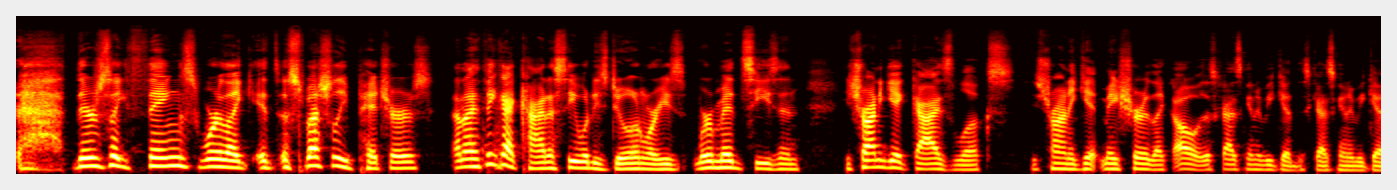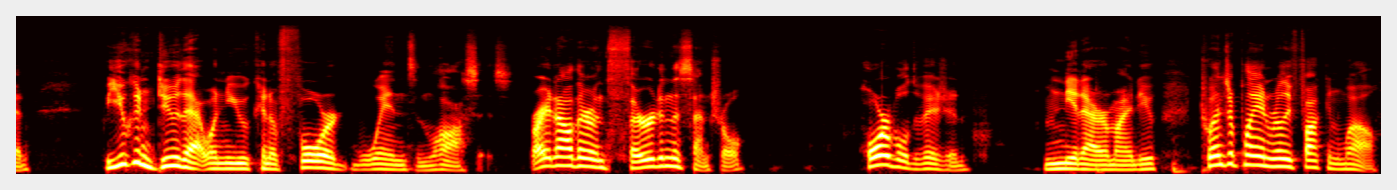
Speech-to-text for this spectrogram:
there's like things where like it's especially pitchers, and I think I kind of see what he's doing where he's we're mid season. He's trying to get guys looks. He's trying to get make sure like, oh, this guy's gonna be good, this guy's gonna be good. But you can do that when you can afford wins and losses. Right now they're in third in the central. Horrible division. Need I remind you? Twins are playing really fucking well.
